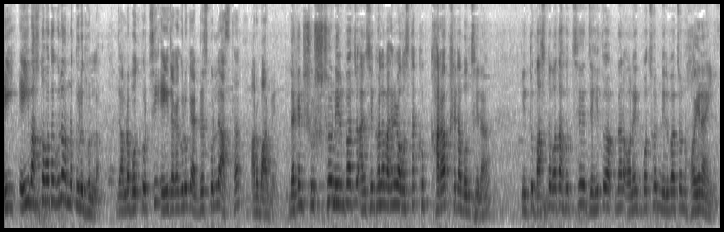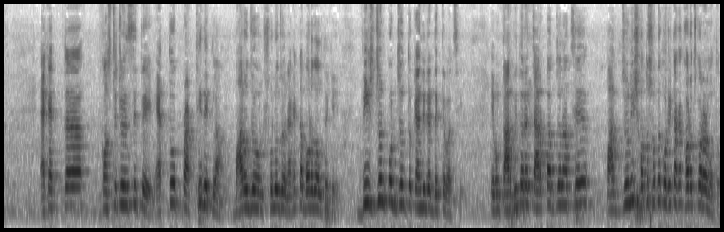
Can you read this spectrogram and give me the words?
এই এই বাস্তবতাগুলো আমরা তুলে ধরলাম, যে আমরা বোধ করছি এই জায়গাগুলোকে অ্যাড্রেস করলে আস্থা আরও বাড়বে। দেখেন, সুষ্ঠু নির্বাচন আইনশৃঙ্খলা বাহিনীর অবস্থা খুব খারাপ, সেটা বলছি না। কিন্তু বাস্তবতা হচ্ছে, যেহেতু আপনার অনেক বছর নির্বাচন হয় নাই, এক একটা কনস্টিটিউয়েন্সিতে এত প্রার্থী দেখলাম, বারো জন, ষোলো জন, এক একটা বড় দল থেকে, বিশ জন পর্যন্ত ক্যান্ডিডেট দেখতে পাচ্ছি। এবং তার ভিতরে চার পাঁচজন আছে পাঁচজনই শত শত কোটি টাকা খরচ করার মতো।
